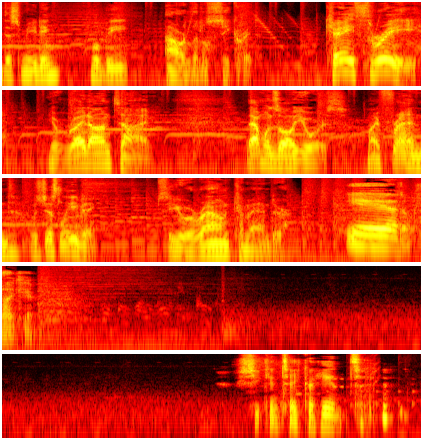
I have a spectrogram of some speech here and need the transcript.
This meeting will be our little secret. K3, you're right on time. That one's all yours. My friend was just leaving. See you around, Commander. Yeah, I don't like him. She can take a hint.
